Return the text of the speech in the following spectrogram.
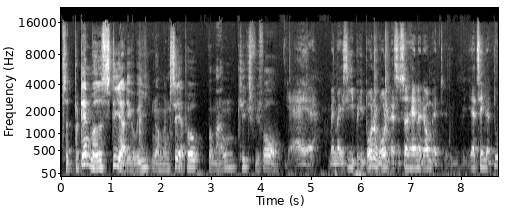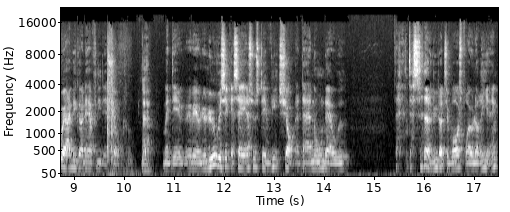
Så på den måde stiger det jo i, når man ser på, hvor mange kliks vi får. Ja, ja. Men man kan sige, i bund og grund, altså, så handler det om, at jeg tænker, at du og jeg, vi gør det her, fordi det er sjovt. Ja, Men det, jeg vil jo lyve, hvis ikke jeg sagde, at jeg synes, det er vildt sjovt, at der er nogen derude, der, der sidder og lytter til vores brøvlerier. Ikke?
